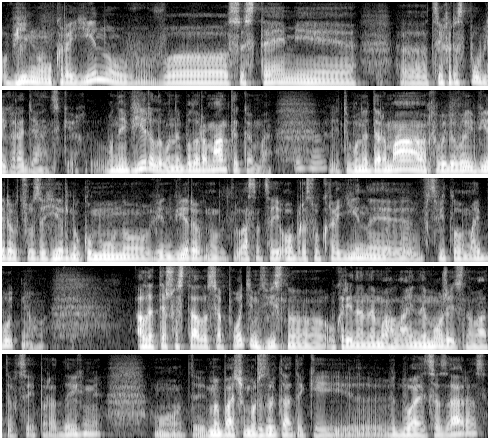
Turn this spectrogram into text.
вільну Україну в системі е, цих республік радянських. Вони вірили, вони були романтиками. І тому не дарма хвильовий вірив в цю загірну комуну. Він вірив, ну, власне, цей образ України в світлого майбутнього. Але те, що сталося потім, звісно, Україна не могла і не може існувати в цій парадигмі. От. Ми бачимо результат, який е, відбувається зараз.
